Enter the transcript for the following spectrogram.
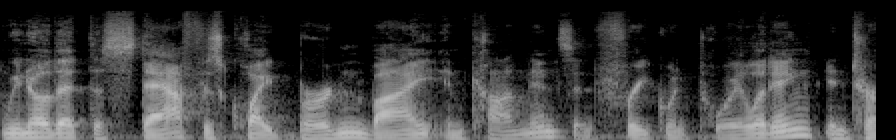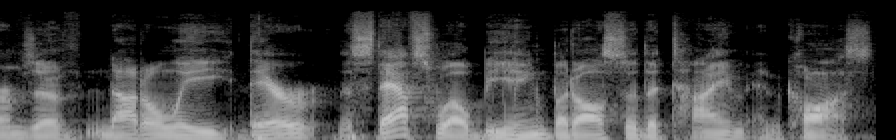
We know that the staff is quite burdened by incontinence and frequent toileting in terms of not only their the staff's well-being but also the time and cost.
